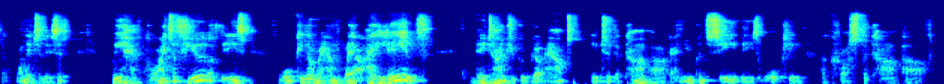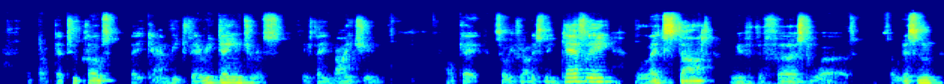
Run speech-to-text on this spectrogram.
the monitor lizard, we have quite a few of these walking around where I live. Many times you can go out into the car park and you can see these walking across the car park. But don't get too close. They can be very dangerous if they bite you. Okay, so if you're listening carefully, let's start with the first word. So listen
